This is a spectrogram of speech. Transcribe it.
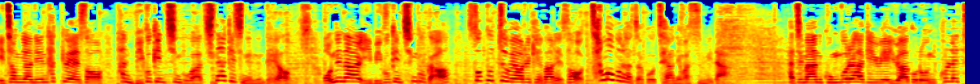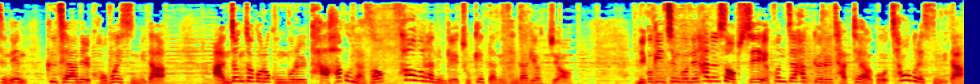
이 청년은 학교에서 한 미국인 친구와 친하게 지냈는데요. 어느 날 이 미국인 친구가 소프트웨어를 개발해서 창업을 하자고 제안해 왔습니다. 하지만 공부를 하기 위해 유학으로 온 콜레트는 그 제안을 거부했습니다. 안정적으로 공부를 다 하고 나서 사업을 하는 게 좋겠다는 생각이었죠. 미국인 친구는 하는 수 없이 혼자 학교를 자퇴하고 창업을 했습니다.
